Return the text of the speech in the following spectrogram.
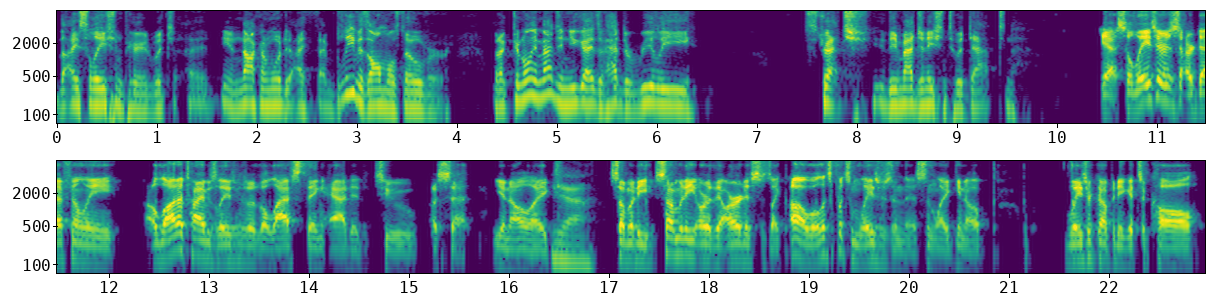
the isolation period, which, uh, you know, knock on wood, I, I believe is almost over? But I can only imagine you guys have had to really stretch the imagination to adapt. Yeah. So lasers are definitely a lot of times lasers are the last thing added to a set you know like yeah somebody somebody or the artist is like oh well let's put some lasers in this and like you know laser company gets a call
